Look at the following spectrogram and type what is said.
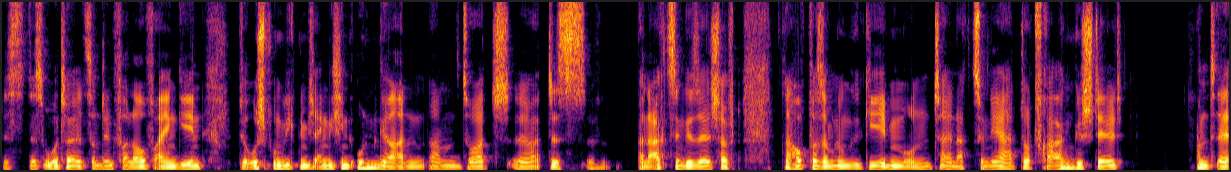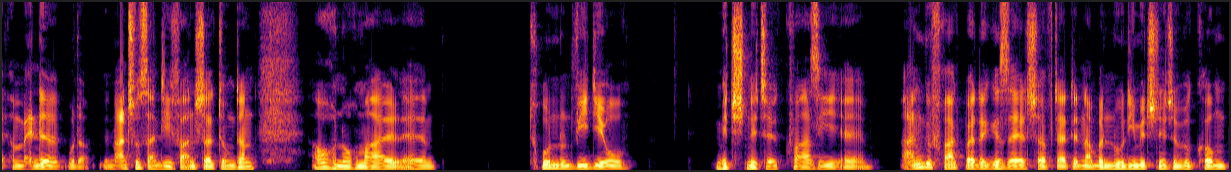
des, des Urteils und den Verlauf eingehen. Der Ursprung liegt nämlich eigentlich in Ungarn. Ähm, dort äh, hat es äh, bei einer Aktiengesellschaft eine Hauptversammlung gegeben und ein Aktionär hat dort Fragen gestellt. Und äh, am Ende oder im Anschluss an die Veranstaltung dann auch nochmal äh, Ton- und Video-Mitschnitte quasi äh, angefragt bei der Gesellschaft. Er hat dann aber nur die Mitschnitte bekommen,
